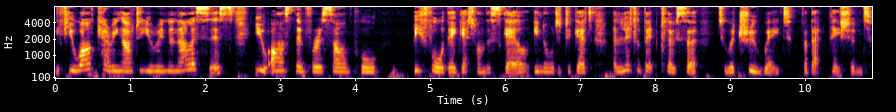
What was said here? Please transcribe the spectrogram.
if you are carrying out a urine analysis, you ask them for a sample before they get on the scale in order to get a little bit closer to a true weight for that patient.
